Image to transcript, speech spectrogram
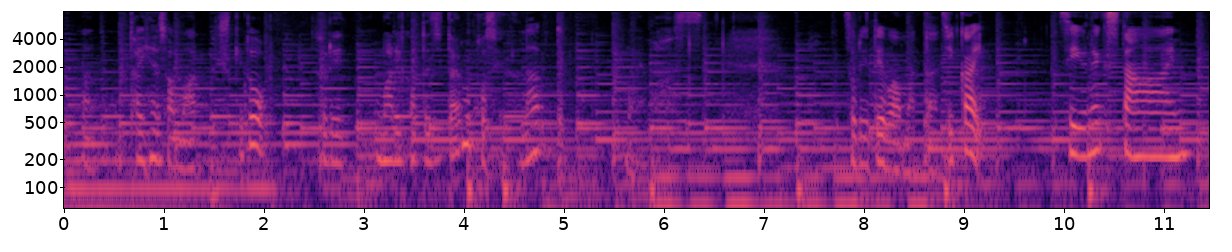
あの大変さもあるんですけどそれ生まれ方自体も個性だなって。それではまた次回 See you next time!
